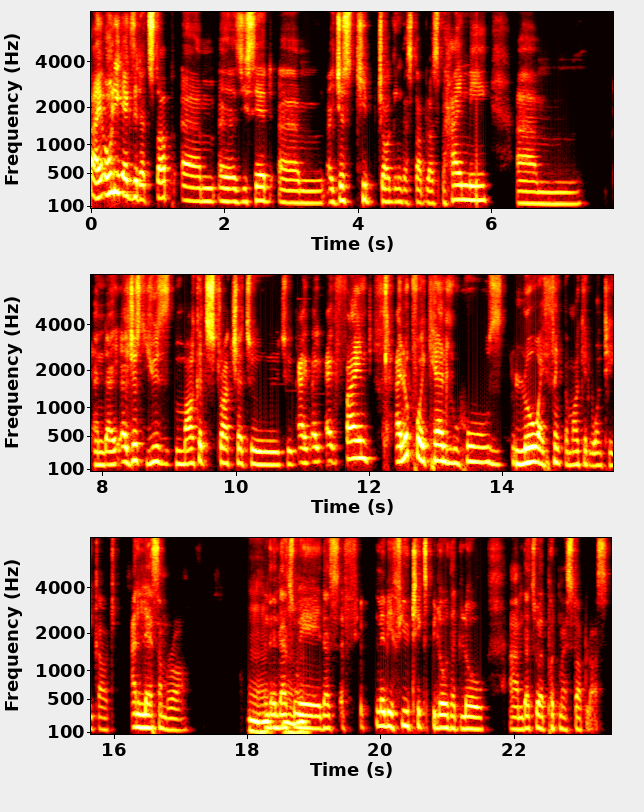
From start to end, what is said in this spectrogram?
I only exit at stop. Um, as you said, um, I just keep jogging the stop loss behind me. Um, and I, I just use market structure to to I, I, I find I look for a candle whose low I think the market won't take out unless I'm wrong. Mm-hmm, and then that's mm-hmm. where that's a f- maybe a few ticks below that low. Um, that's where I put my stop loss.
